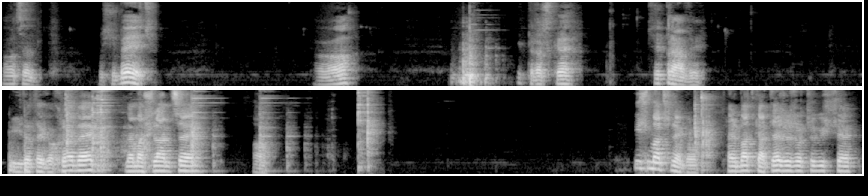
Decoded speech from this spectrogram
Ocet musi być. O. I troszkę przyprawy. I do tego chlebek na maślance. O. I smacznego. Herbatka też jest oczywiście.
